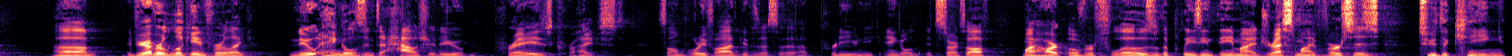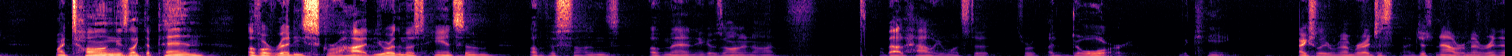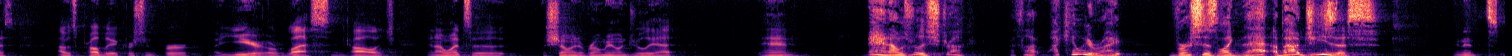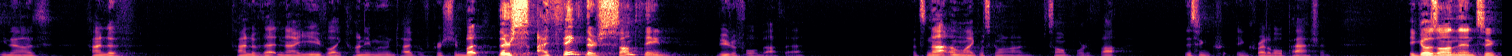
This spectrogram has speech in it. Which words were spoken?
um, if you're ever looking for like new angles into how should you praise Christ, Psalm 45 gives us a, a pretty unique angle. It starts off, "My heart overflows with a pleasing theme. I address my verses to the King. My tongue is like the pen of a ready scribe. You are the most handsome of the sons of men." He goes on and on about how he wants to sort of adore the king. Actually remember, I just, I just now remembering this, I was probably a Christian for a year or less in college, and I went to a showing of Romeo and Juliet, and man, I was really struck. I thought, why can't we write verses like that about Jesus? And it's, you know, it's kind of kind of that naive, like honeymoon type of Christian. But there's, I think there's something beautiful about that. It's not unlike what's going on in Psalm 45, this inc- incredible passion. He goes on then to,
